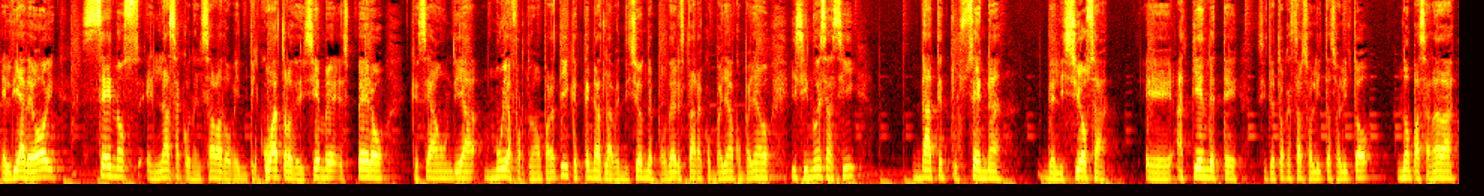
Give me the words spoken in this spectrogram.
el día de hoy. Se nos enlaza con el sábado 24 de diciembre. Espero que sea un día muy afortunado para ti, que tengas la bendición de poder estar acompañado, acompañado. Y si no es así, date tu cena deliciosa, eh, atiéndete. Si te toca estar solita, solito, no pasa nada.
